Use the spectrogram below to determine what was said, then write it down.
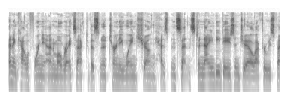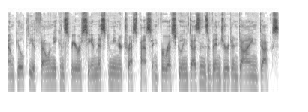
And in California, animal rights activist and attorney Wayne Hsiung has been sentenced to 90 days in jail after he was found guilty of felony conspiracy and misdemeanor trespassing for rescuing dozens of injured and dying ducks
